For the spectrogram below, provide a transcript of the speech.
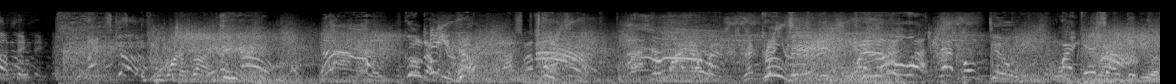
nothing. Let's go. If you want to run, ah! Cool down. Here you go. You're wide open. Recruit. Uh, that won't do. I guess I'll give you a.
